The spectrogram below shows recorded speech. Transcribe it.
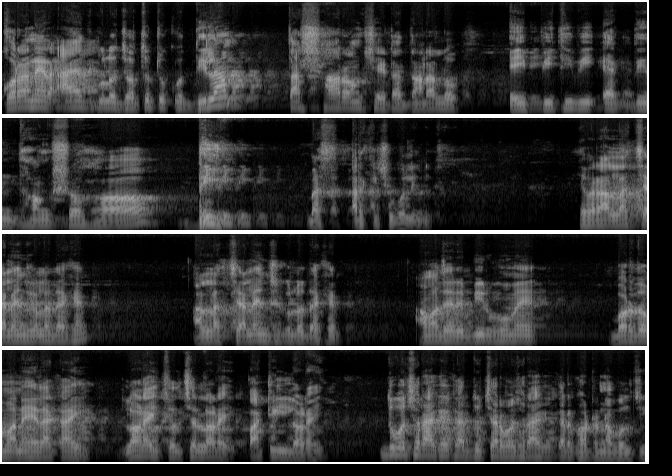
কোরআনের আয়াতগুলো যতটুকু দিলাম তার সার অংশে এটা দাঁড়াল এই পৃথিবী একদিন ধ্বংস হবেই। ব্যাস আর কিছু বলিনি। এবার আল্লাহ চ্যালেঞ্জগুলো দেখেন। আল্লাহ চ্যালেঞ্জগুলো দেখেন। আমাদের বীরভূমে, বর্ধমানে এলাকায় লড়াই চলছে, লড়াই, পার্টির লড়াই। দু বছর আগেকার, দু চার বছর আগেকার ঘটনা বলছি।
